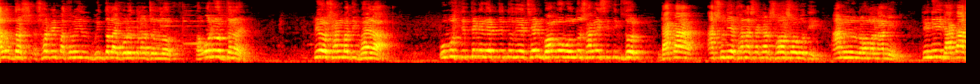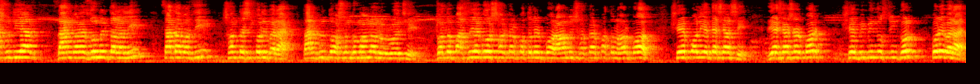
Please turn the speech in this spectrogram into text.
আলুকদার সরকারি প্রাথমিক বিদ্যালয় গড়ে তোলার জন্য অনুরোধ জানাই। প্রিয় সাংবাদিক ভাইরা, উপস্থিত থেকে নেতৃত্ব দিয়েছেন বঙ্গবন্ধু সাংস্কৃতিক জোট, ঢাকা আশুলিয়া থানা শাখার সহসভাপতি আমিনুর রহমান আমিন। তিনি ঢাকা আশুলিয়া জানগড়া জমির দালালি চাঁদাবাজি, সন্ত্রাসী করে বেড়ায়। তার বিরুদ্ধে অসংখ্য মামলা রয়েছে। গত পাঁচই আগস্ট সরকার পতনের পর, আওয়ামী সরকার পতন হওয়ার পর, সে পলিয়ে দেশে আসে। দেশে আসার পর, সে বিভিন্ন শৃঙ্খল করে বেড়ায়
